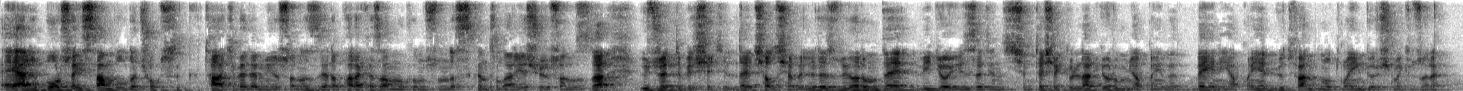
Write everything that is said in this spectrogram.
Eğer Borsa İstanbul'da çok sık takip edemiyorsanız ya da para kazanma konusunda sıkıntılar yaşıyorsanız da ücretli bir şekilde çalışabiliriz diyorum ve videoyu izlediğiniz için teşekkürler. Yorum yapmayı ve beğeni yapmayı lütfen unutmayın. Görüşmek üzere.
